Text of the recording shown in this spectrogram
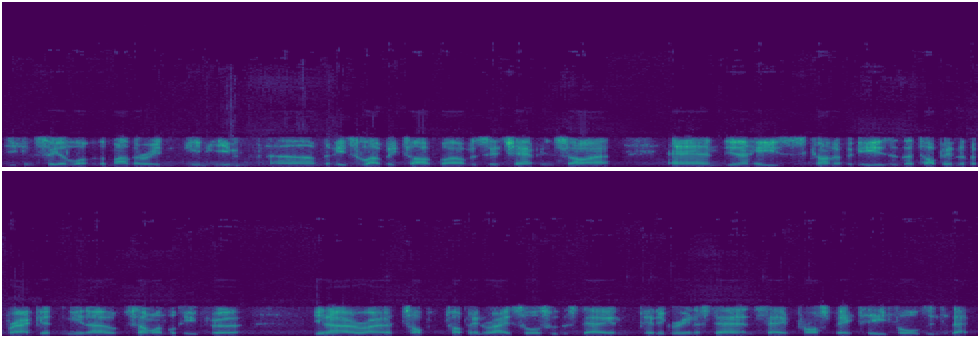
you can see a lot of the mother in, in him. Um, but he's a lovely type, by obviously a champion sire, and you know he's kind of he is at the top end of the bracket. You know, someone looking for you know a, a top top end racehorse with a stallion pedigree and a stallion, stallion prospect, he falls into that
